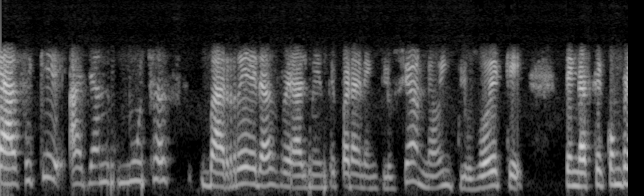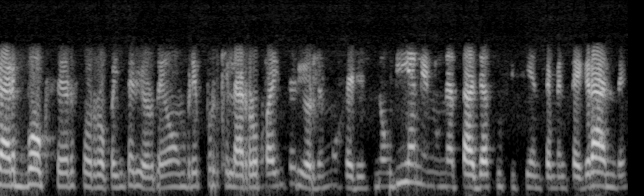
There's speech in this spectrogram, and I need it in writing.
hace que hayan muchas barreras realmente para la inclusión, ¿no? Incluso de que tengas que comprar boxers o ropa interior de hombre porque la ropa interior de mujeres no viene en una talla suficientemente grande.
